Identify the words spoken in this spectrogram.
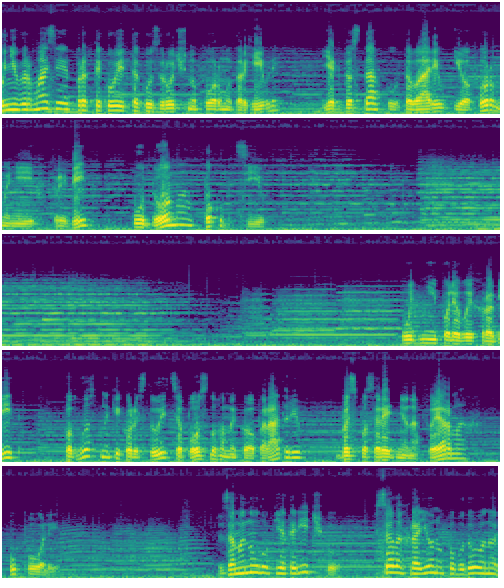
Універмазі практикують таку зручну форму торгівлі, як доставку товарів і оформлення їх в кредит удома покупців. У дні польових робіт колгоспники користуються послугами кооператорів безпосередньо на фермах у полі. За минулу п'ятирічку в селах району побудовано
